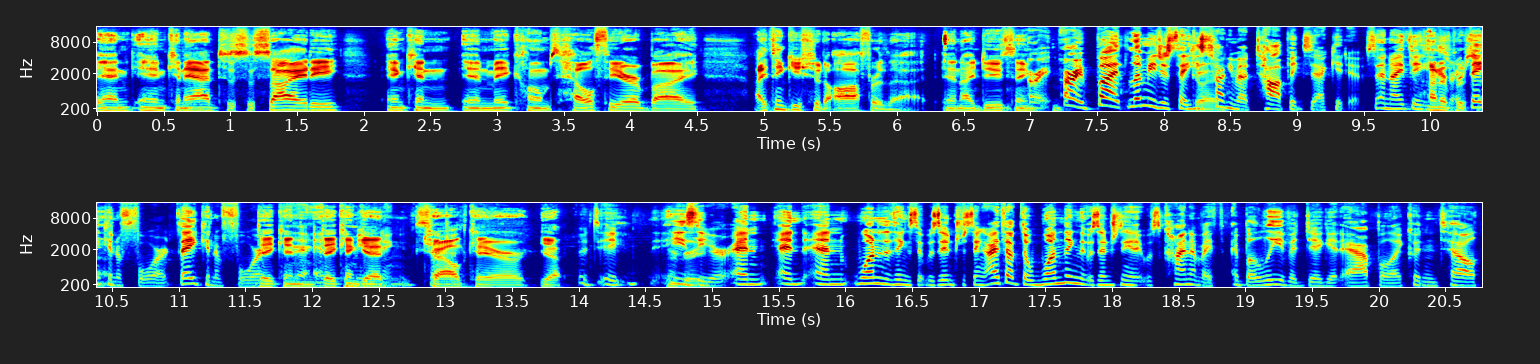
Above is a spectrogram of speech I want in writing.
and, and can add to society and can and make homes healthier by I think you should offer that. And I do think All right. All right. But let me just say he's talking about top executives. And I think right. they can afford they can afford they can they can get childcare. Yeah. easier. And and and one of the things that was interesting, I thought the one thing that was interesting, it was kind of I, I believe a dig at Apple, I couldn't tell,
